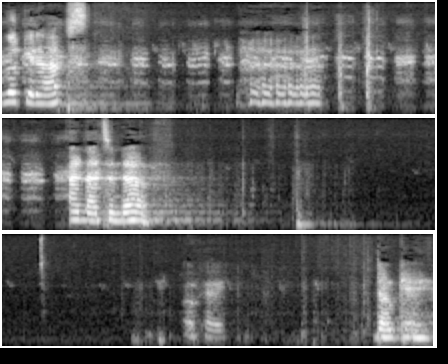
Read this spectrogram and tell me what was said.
Look it ups. and that's enough. Okay. Okay.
